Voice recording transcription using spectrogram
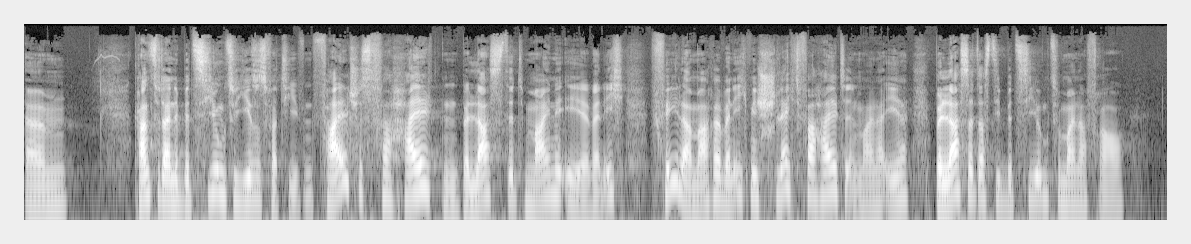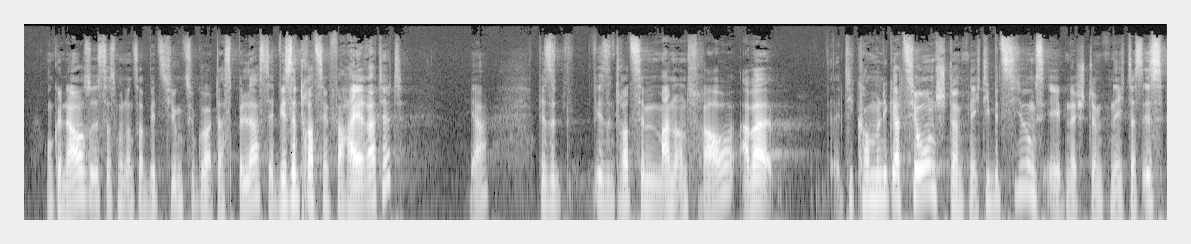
ähm, kannst du deine Beziehung zu Jesus vertiefen. Falsches Verhalten belastet meine Ehe. Wenn ich Fehler mache, wenn ich mich schlecht verhalte in meiner Ehe, belastet das die Beziehung zu meiner Frau. Und genauso ist das mit unserer Beziehung zu Gott. Das belastet. Wir sind trotzdem verheiratet, ja? wir, sind, wir sind trotzdem Mann und Frau, aber die Kommunikation stimmt nicht, die Beziehungsebene stimmt nicht. Das ist,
